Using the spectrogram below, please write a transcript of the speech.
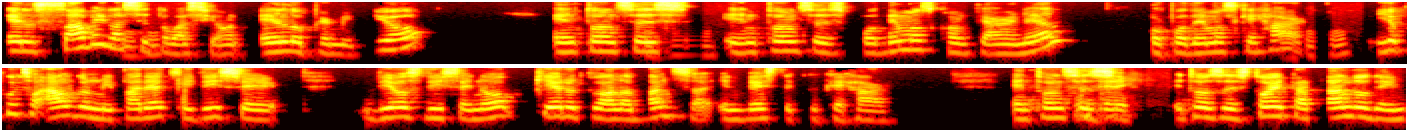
Él sabe la situación, Él lo permitió. Entonces, entonces podemos confiar en Él o podemos quejar. Yo puse algo en mi pared que dice, Dios dice, no, quiero tu alabanza en vez de tu quejar. Entonces, entonces estoy tratando de,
